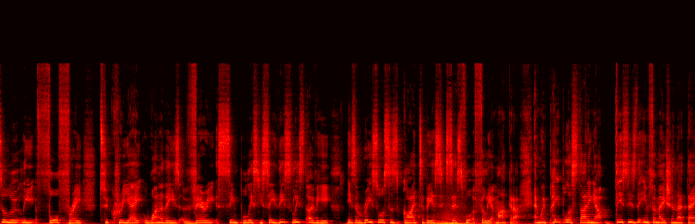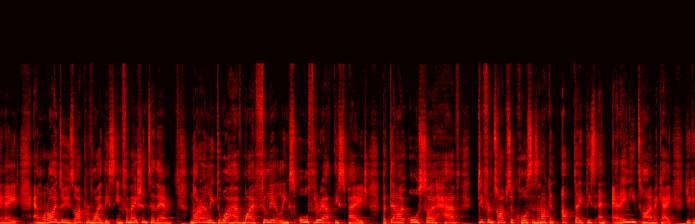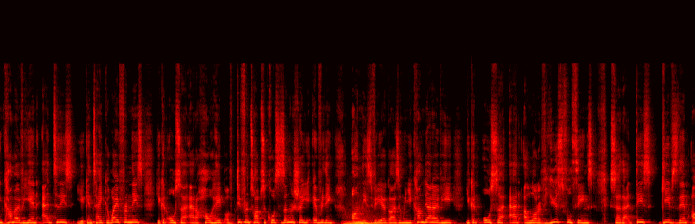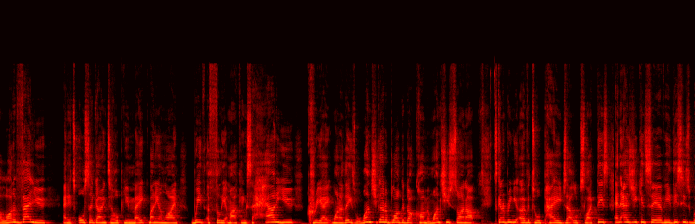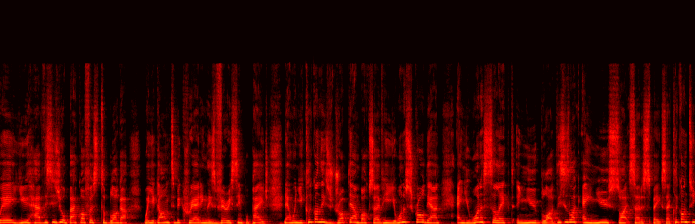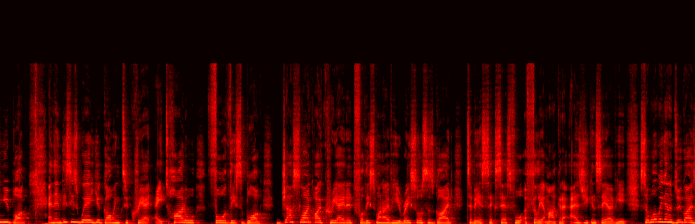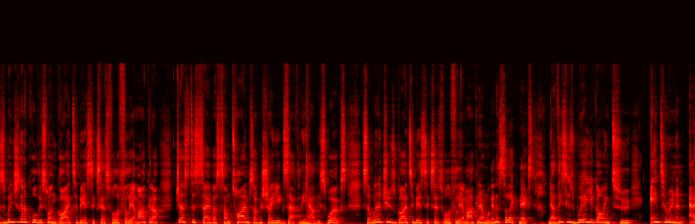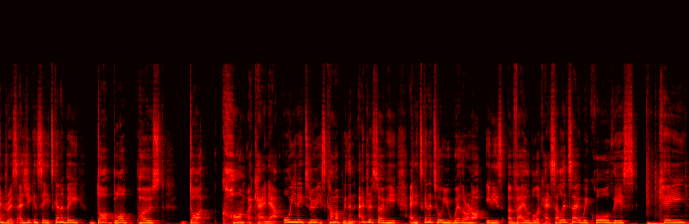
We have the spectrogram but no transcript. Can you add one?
for free to create one of these very simple lists. You see, this list over here is a resources guide to be a successful affiliate marketer. And when people are starting out, this is the information that they need. And what I do is I provide this information to them. Not only do I have my affiliate links all throughout this page, but then I also have different types of courses and I can update this and at any time, okay, you can come over here and add to this. You can take away from this. You can also add a whole heap of different types of courses. I'm going to show you everything on this video, guys. And when you come down over here, you can also add a lot of useful things so that this gives them a lot of value and it's also going to help you make money online with affiliate marketing. So how do you create one of these? Well, once you go to blogger.com and once you sign up, going to bring you over to a page that looks like this. And as you can see over here, this is where you have, this is your back office to Blogger, where you're going to be creating this very simple page. Now, when you click on this drop down box over here, you want to scroll down and you want to select a new blog. This is like a new site, so to speak. So click onto new blog, and then this is where you're going to create a title for this blog, just like I created for this one over here, resources guide to be a successful affiliate marketer, as you can see over here. So what we're going to do guys is we're just going to call this one guide to be a successful affiliate marketer, just to save us some time so I can show you exactly how this works. So we're going to choose guide to be a successful affiliate marketer and we're going to select next. Now this is where you're going to enter in an address. As you can see, it's going to be .blogspot.com com. Okay, now all you need to do is come up with an address over here and it's going to tell you whether or not it is available. Okay, so let's say we call this key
